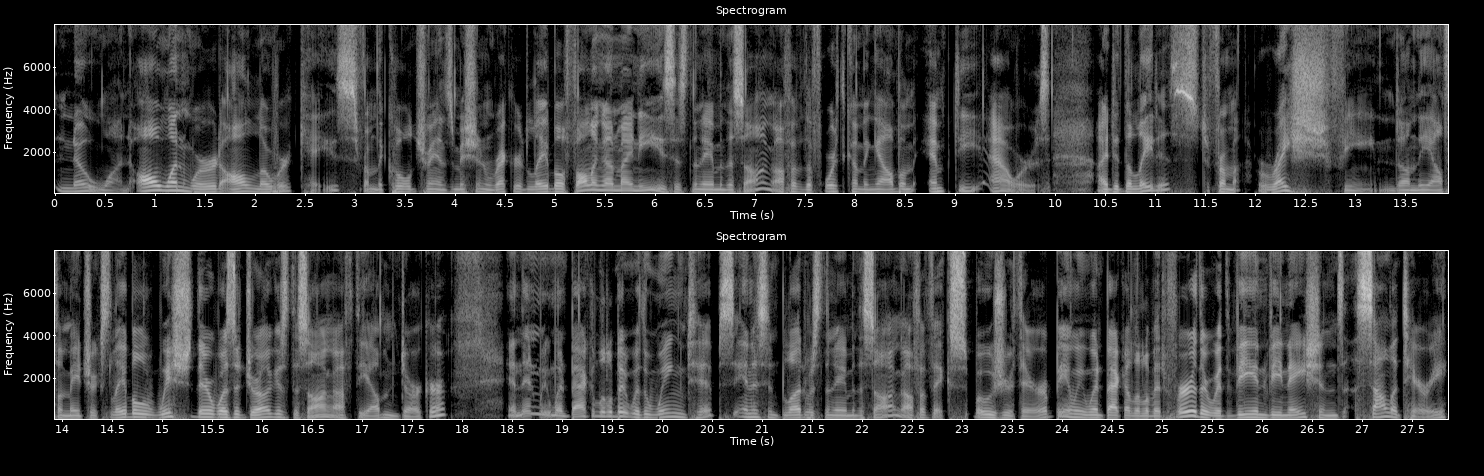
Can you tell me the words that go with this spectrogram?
No One. All one word, all lowercase, from the Cold Transmission record label. Falling on My Knees is the name of the song off of the forthcoming album Empty Hours. I did the latest from Reich Fiend on the Alfa Matrix label. Wish There Was a Drug is the song off the album Darker. And then we went back a little bit with Wingtips. Innocent Blood was the name of the song off of Exposure Therapy. And we went back a little bit further with VNV Nation's Solitary,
